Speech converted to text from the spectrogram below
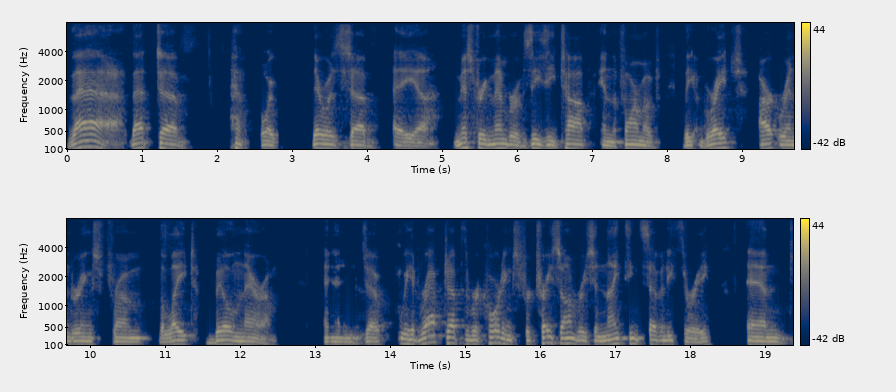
that that um, boy, there was uh, a uh, mystery member of ZZ Top in the form of the great art renderings from the late Bill Narum. And uh, we had wrapped up the recordings for Tres Hombres in 1973. And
